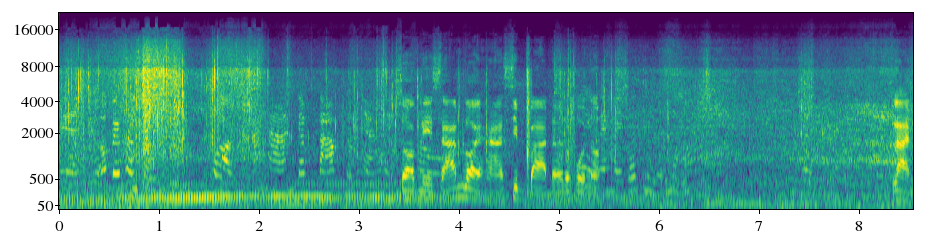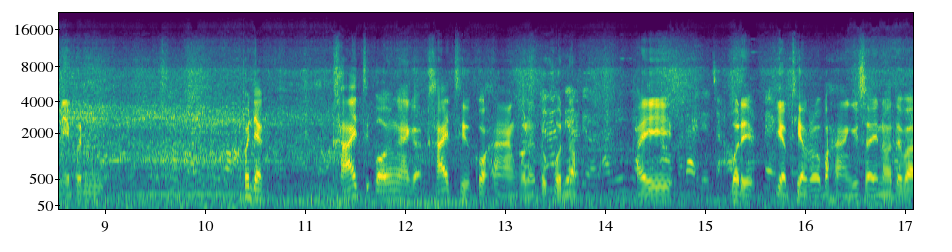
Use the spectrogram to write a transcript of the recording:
แมนเดี๋ยวเอาไปผสมก่อนอาหารกับตับกับหยังไงสอบนี่350บาทเนาะทุกคนเนาะให้ก็ถือหมดร้านนี่เพิ่นเพิ่นจะขายถือบอกยังไงก็ขายถือกว่าห่างพุ่นแหละทุกคนเนาะดี๋ยวๆอันนี้ไผเอามาได้เดี๋ยวจะอาบ่ได้มาแงเปรียบเทียบเราบ่ห่างอยู่ไสเนาะแต่ว่า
